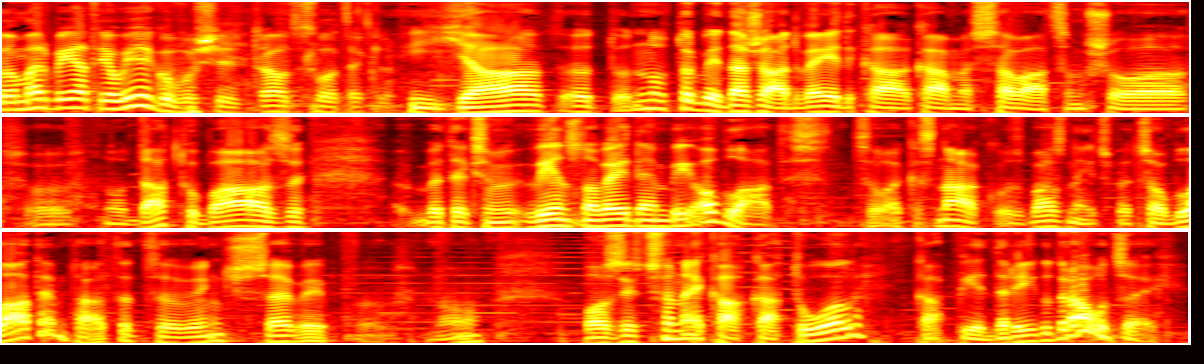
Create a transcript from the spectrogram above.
tomēr bijāt jau ieguvuši draudzes locekļi. Jā, nu, tur bija dažādi veidi, kā, kā mēs savācam šo no datu bāzi. Bet teiksim, viens no veidiem bija oblātes. Cilvēks, kas nāk uz baznīcu pēc oblātēm, tātad viņš sevi. Nu, pozicionē kā katoli, kā piederīgu draudzēji.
